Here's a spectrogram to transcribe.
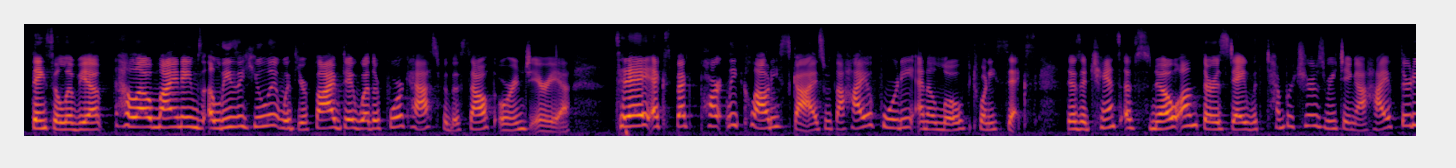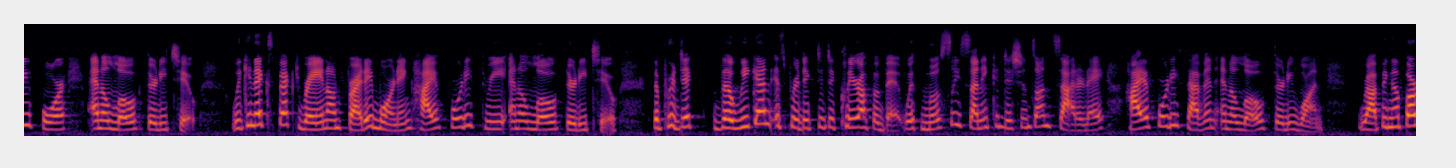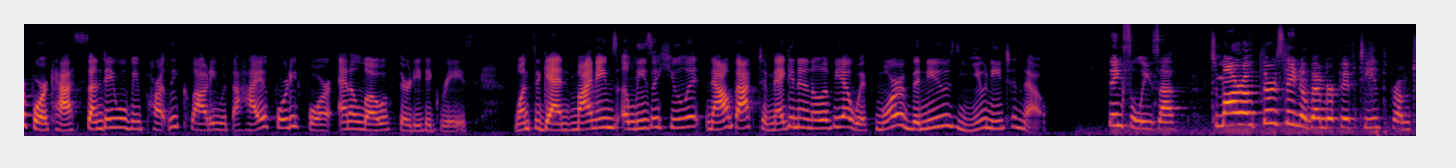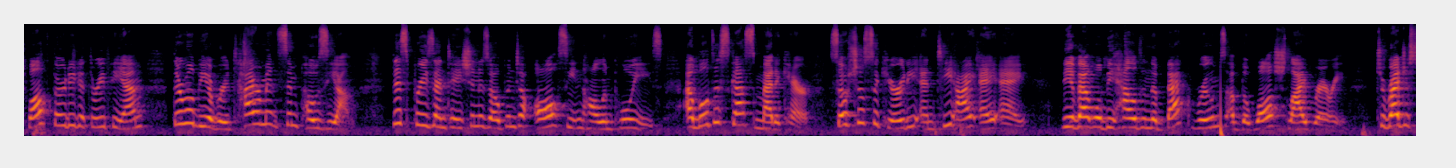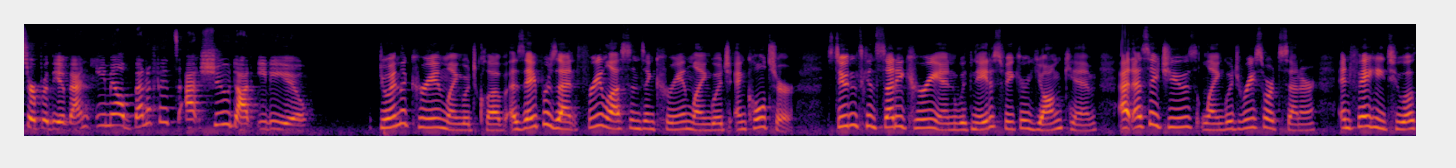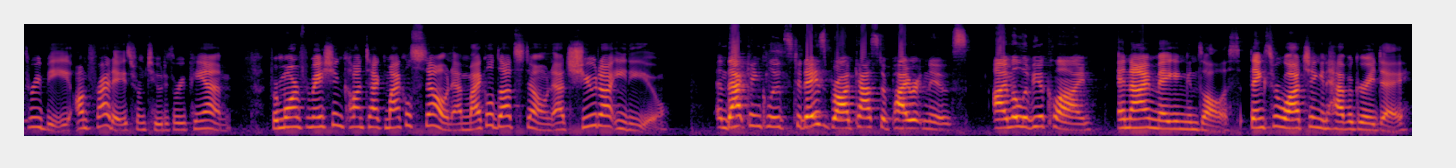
Thanks, Olivia. Hello, my name's Aliezah Hulett with your five-day weather forecast for the South Orange area. Today, expect partly cloudy skies with a high of 40 and a low of 26. There's a chance of snow on Thursday with temperatures reaching a high of 34 and a low of 32. We can expect rain on Friday morning, high of 43 and a low of 32. The, predict the weekend is predicted to clear up a bit with mostly sunny conditions on Saturday, high of 47 and a low of 31. Wrapping up our forecast, Sunday will be partly cloudy with a high of 44 and a low of 30 degrees. Once again, my name's Aliezah Hulett. Now back to Meagan and Olivia with more of the news you need to know. Thanks, Aliezah. Tomorrow, Thursday, November 15th from 12.30 to 3 p.m., there will be a retirement symposium. This presentation is open to all Seton Hall employees and will discuss Medicare, Social Security, and TIAA. The event will be held in the Beck Rooms of the Walsh Library. To register for the event, email benefits at shu.edu. Join the Korean Language Club as they present free lessons in Korean language and culture. Students can study Korean with native speaker Young Kim at SHU's Language Resource Center in Fahey 203B on Fridays from 2 to 3 p.m. For more information, contact Michael Stone at michael.stone at shu.edu. And that concludes today's broadcast of Pirate News. I'm Olivia Klein. And I'm Meagan Gonzalez. Thanks for watching and have a great day.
